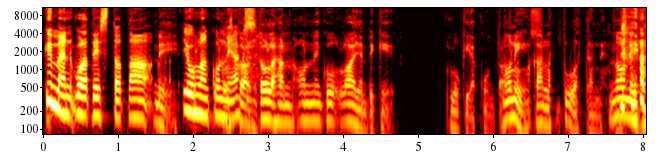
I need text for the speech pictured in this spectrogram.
Kymmenvuotis tota, Niin. juhlan kunniaksi. Koska tollehan on niin kuin laajempikin lukijakunta. no niin, kannatti tulla tänne. No niin.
